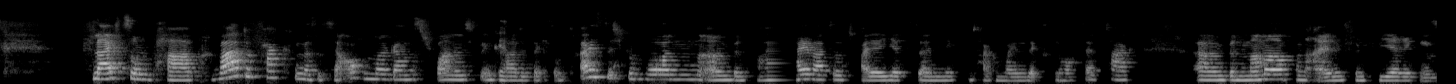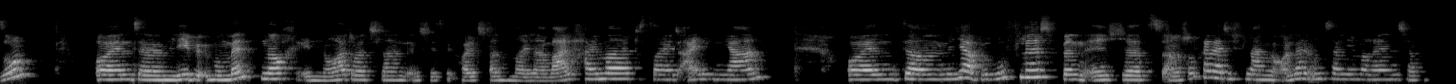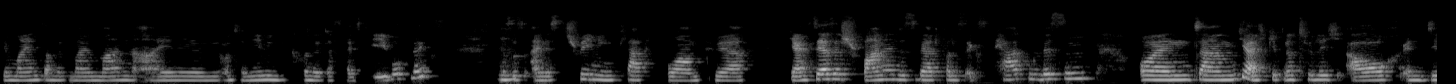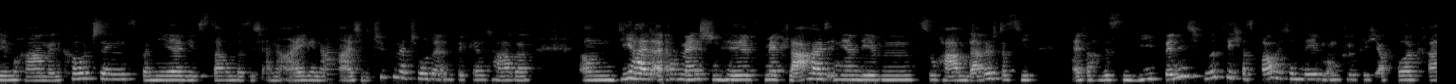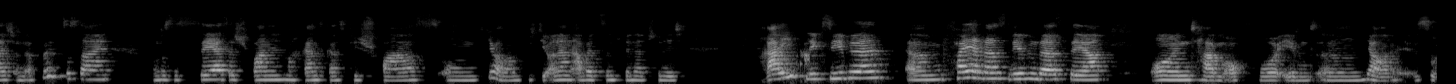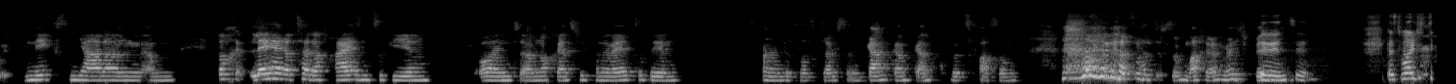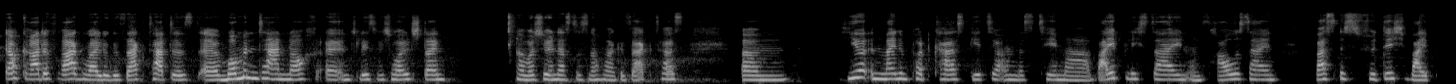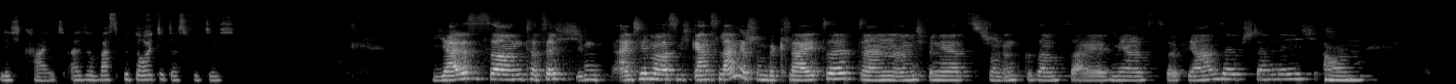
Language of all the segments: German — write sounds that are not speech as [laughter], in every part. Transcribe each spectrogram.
Vielleicht so ein paar private Fakten, das ist ja auch immer ganz spannend. Ich bin gerade 36 geworden, ähm, bin verheiratet, feiere jetzt äh, die nächsten Tage meinen sechsten Hochzeitstag, ähm, bin Mama von einem fünfjährigen Sohn und ähm, lebe im Moment noch in Norddeutschland, in Schleswig-Holstein, meiner Wahlheimat seit einigen Jahren. Und ähm, ja, beruflich bin ich jetzt äh, schon relativ lange Online-Unternehmerin. Ich habe gemeinsam mit meinem Mann ein Unternehmen gegründet, das heißt EvoFlix. Das mhm. ist eine Streaming-Plattform für ja, sehr, sehr spannendes, wertvolles Expertenwissen. Und ähm, ja, ich gebe natürlich auch in dem Rahmen Coachings. Bei mir geht es darum, dass ich eine eigene Archetypenmethode entwickelt habe, die halt einfach Menschen hilft, mehr Klarheit in ihrem Leben zu haben, dadurch, dass sie einfach wissen, wie bin ich wirklich, was brauche ich im Leben, um glücklich, erfolgreich und erfüllt zu sein. Und das ist sehr, sehr spannend, macht ganz, ganz viel Spaß. Und ja, durch die Online-Arbeit sind wir natürlich frei, flexibel, ähm, feiern das, leben das sehr und haben auch vor, eben ähm, ja, so im nächsten Jahr dann ähm, doch längere Zeit auf Reisen zu gehen und ähm, noch ganz viel von der Welt zu sehen. Das war, glaube ich, so eine ganz, ganz, ganz Kurzfassung, [laughs] das, was ich so mache. Ich bin. Schön, schön. Das wollte ich dich auch gerade fragen, weil du gesagt hattest, äh, momentan noch äh, in Schleswig-Holstein. Aber schön, dass du es nochmal gesagt hast. Ähm, hier in meinem Podcast geht es ja um das Thema weiblich sein und Frau sein. Was ist für dich Weiblichkeit? Also was bedeutet das für dich? Ja, das ist ähm, tatsächlich ein Thema, was mich ganz lange schon begleitet, denn ähm, ich bin jetzt schon insgesamt seit mehr als zwölf Jahren selbstständig. Mhm. Ähm,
